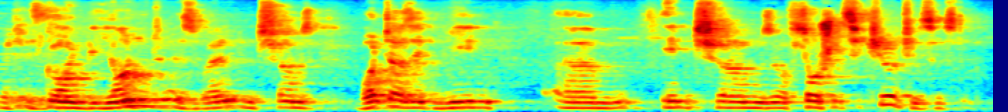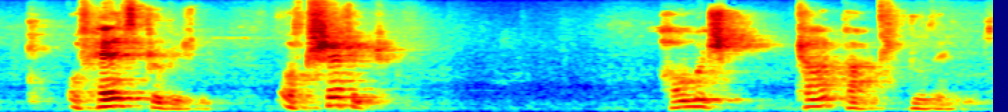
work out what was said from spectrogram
that is going beyond as well in terms. What does it mean um, in terms of social security system, of health provision, of traffic? How much car park do they need?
